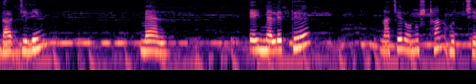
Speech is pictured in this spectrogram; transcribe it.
দার্জিলিং, ম্যাল। এই ম্যালেতে নাচের অনুষ্ঠান হচ্ছে।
